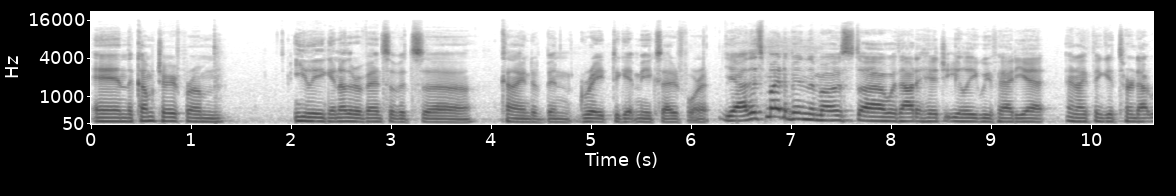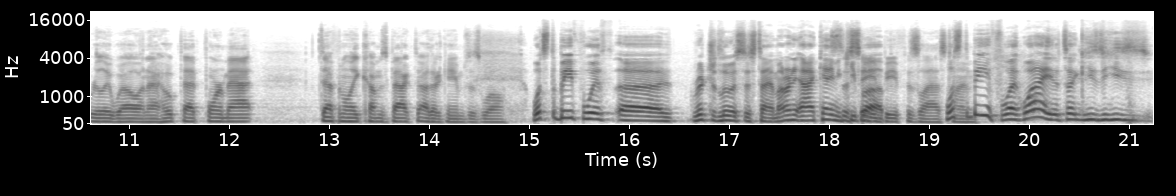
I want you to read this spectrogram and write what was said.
And the commentary from E League and other events of its uh, kind have been great to get me excited for it. Yeah, this might have been the most uh, without a hitch E League we've had yet, and I think it turned out really well. And I hope that format definitely comes back to other games as well. What's the beef with uh, Richard Lewis this time? I don't. I can't even It's the keep same up. beef as last What's time. the beef? Like, why? It's like he's he's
